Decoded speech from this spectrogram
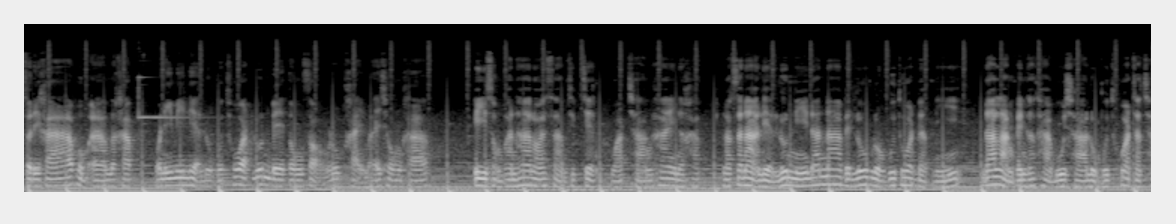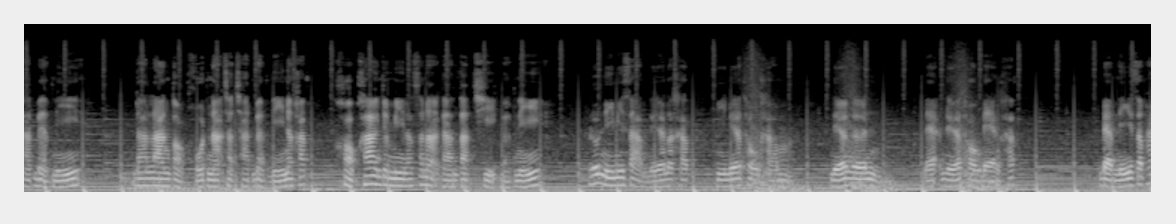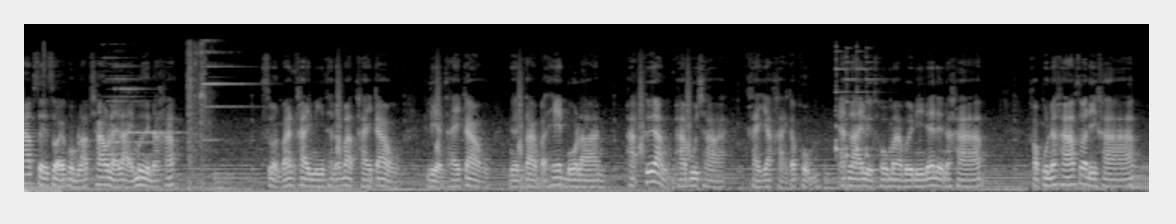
สวัสดีครับ ผมอาร์มนะครับ วันนี้มีเหรียญหลวงปู่ทวด รุ่นเบตง2รูปไข่มาให้ชมครับ ปี 2537 วัดช้างให้นะครับ ลักษณะเหรียญรุ่นนี้ด้านหน้าเป็นรูปหลวงปู่ทวดแบบนี้ ด้านหลังเป็นคาถาบูชาหลวงปู่ทวดชัดๆแบบนี้ ด้านล่างต่อโคดนะชัดๆแบบนี้นะครับ ขอบข้างจะมีลักษณะการตัดฉีกแบบนี้ รุ่นนี้มี 3 เนื้อนะครับ มีเนื้อทองคำเนื้อเงิน และเนื้อทองแดงครับ แบบนี้สภาพสวยๆ ผมรับเช่าหลายๆหมื่นนะครับ ส่วนบ้านใครมีธนบัตรไทยเก่า เหรียญไทยเก่า เงินต่างประเทศโบราณ พระเครื่องพระบูชา ใครอยากขายกับผม แอดไลน์หรือโทรมาเบอร์นี้ได้เลยนะครับ ขอบคุณนะครับ สวัสดีครับ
